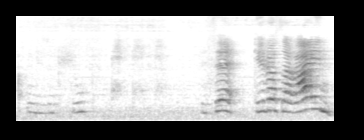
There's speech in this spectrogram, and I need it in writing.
Packen diesen Cube. Hilfe, geh doch da rein.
